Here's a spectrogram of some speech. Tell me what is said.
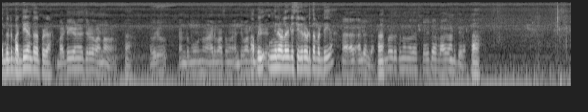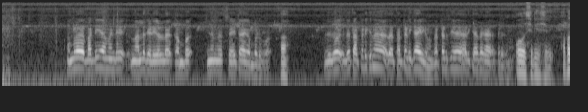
എന്നിട്ട് ബഡ് ചെയ്യേണ്ടത് എപ്പോഴാ? ബഡ് കഴിഞ്ഞാൽ ഇച്ചിരി വണ്ണമാണ്. ആ. ഒരു രണ്ട് മൂന്ന് നാല് മാസം അഞ്ചു മാസം അപ്പൊ ഇങ്ങനെയുള്ളതിന്റെ ശിഖരം എടുത്താൽ ആ, അല്ലല്ല. നമ്മൾ എടുക്കുന്ന സ്ട്രേറ്റ് ആയിട്ടുള്ള അത് നമ്മൾ ബഡ് ചെയ്യാൻ വേണ്ടി നല്ല ചെടികളുടെ കമ്പ് ഇങ്ങനെ സ്ട്രേറ്റ് ആയ കമ്പ് എടുക്കുക. ഇത് ഇത് തട്ടടിക്കുന്ന തട്ടടിക്കാതിരിക്കണം. തട്ടടിച്ച് അടിക്കാതെ എടുക്കണം. ഓ ശരി ശരി. അപ്പൊ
